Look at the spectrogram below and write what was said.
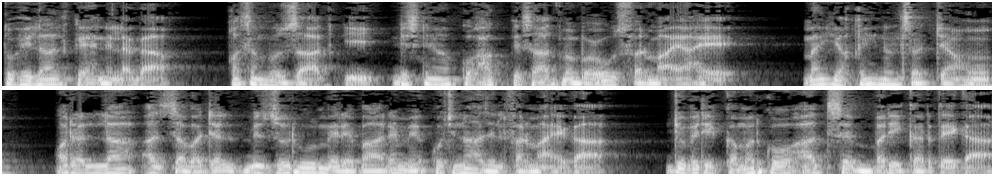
تو ہلال کہنے لگا قسم اس کی جس نے آپ کو حق کے ساتھ مبعوث فرمایا ہے۔ میں یقیناً سچا ہوں اور اللہ عز و جل ضرور میرے بارے میں کچھ نازل فرمائے گا، جو میری کمر کو حد سے بری کر دے گا۔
